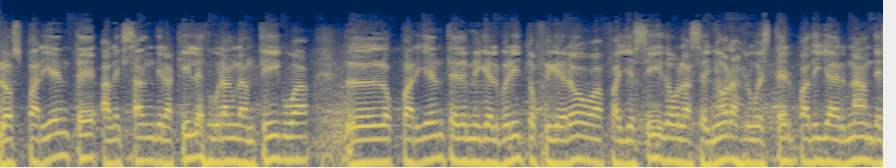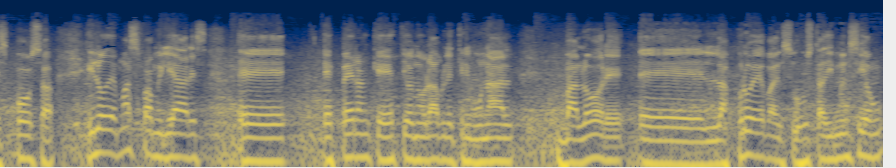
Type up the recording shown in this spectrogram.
los parientes Alexander Aquiles Durán la Antigua, los parientes de Miguel Brito Figueroa, fallecido, la señora Ruester Padilla Hernández, esposa, y los demás familiares eh, esperan que este honorable tribunal valore eh, las pruebas en su justa dimensión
